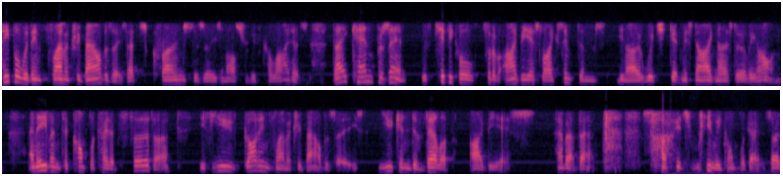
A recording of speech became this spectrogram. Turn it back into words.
People with inflammatory bowel disease, that's Crohn's disease and ulcerative colitis, they can present with typical sort of IBS-like symptoms, you know, which get misdiagnosed early on. And even to complicate it further, if you've got inflammatory bowel disease, you can develop IBS. How about that? so it's really complicated. So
